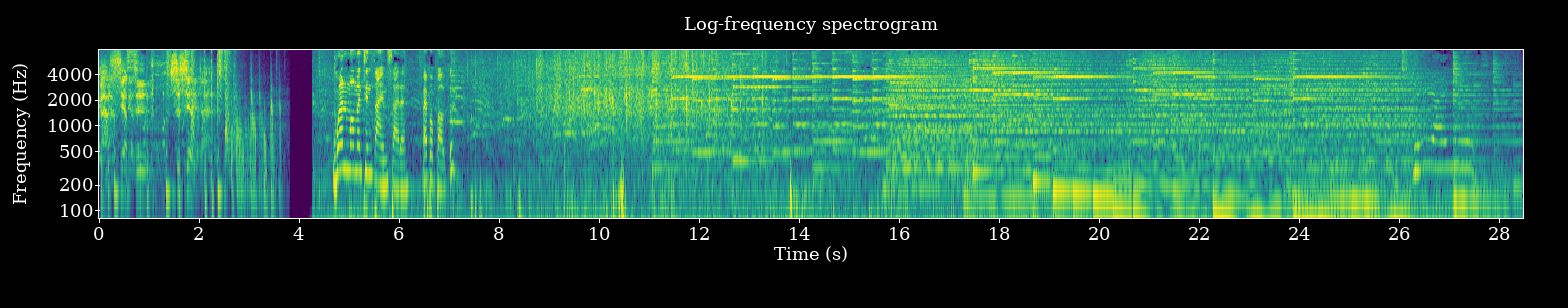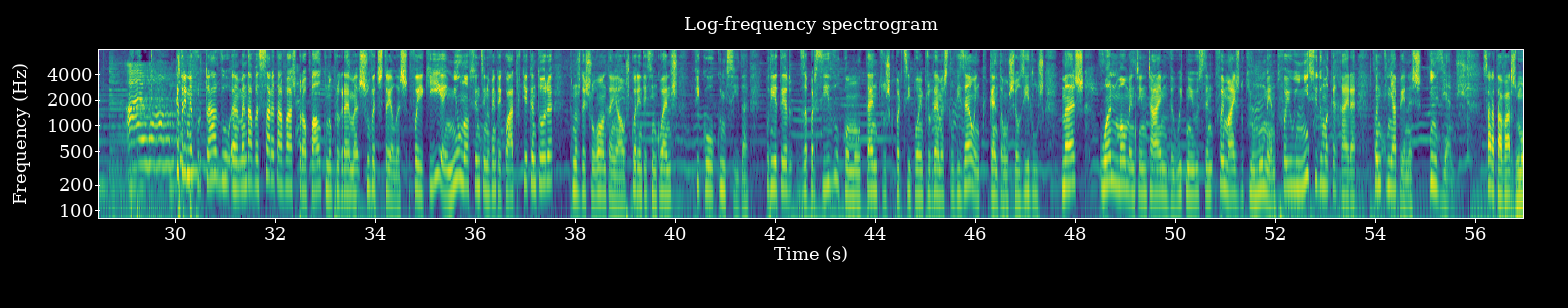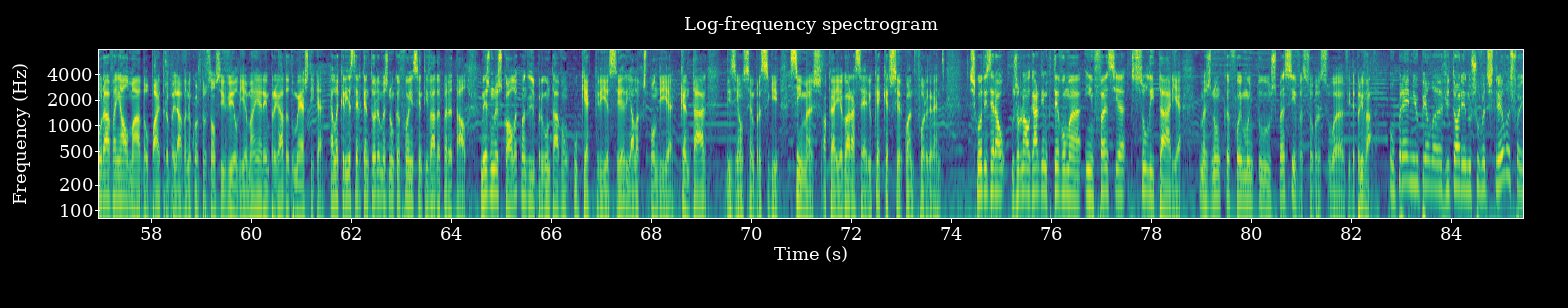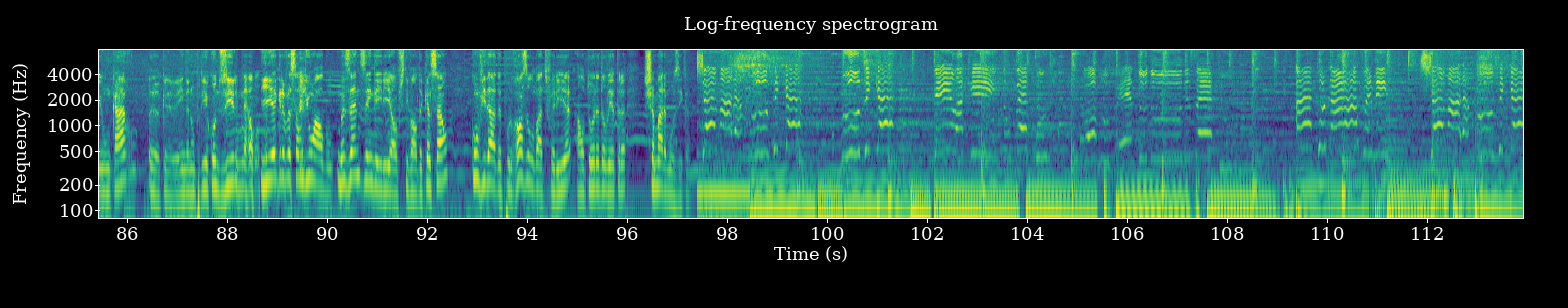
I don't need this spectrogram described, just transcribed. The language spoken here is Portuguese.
Cassete 60. One moment in time, Sara. Vai para o palco. Furtado uh, mandava Sara Tavares para o palco no programa Chuva de Estrelas. Foi aqui, em 1994, que a cantora, que nos deixou ontem aos 45 anos, ficou conhecida. Podia ter desaparecido, como tantos que participam em programas de televisão em que cantam os seus ídolos, mas One Moment in Time de Whitney Houston foi mais do que um momento, foi o início de uma carreira quando tinha apenas 15 anos. Sara Tavares morava em Almada. O pai trabalhava na construção civil e a mãe era empregada doméstica. Ela queria ser cantora, mas nunca foi incentivada para tal. Mesmo na escola, quando lhe perguntavam o que é que queria ser e ela respondia cantar, diziam sempre a seguir: Sim, mas ok, agora a sério, o que é que queres ser quando for grande? Chegou a dizer ao jornal Guardian que teve uma infância solitária, mas nunca foi muito expansiva sobre a sua vida privada. O prémio pela vitória no Chuva de Estrelas foi um carro uh, que ainda não podia conduzir não. e a gravação de um álbum, mas antes ainda iria ao Festival da Canção, convidada por Rosa Lobato Faria, autora da letra Chamar a Música.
